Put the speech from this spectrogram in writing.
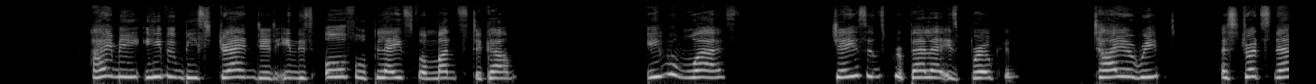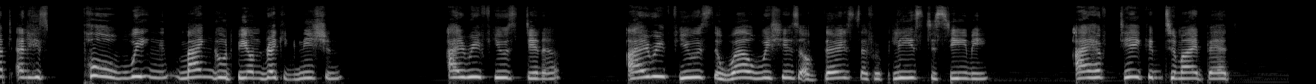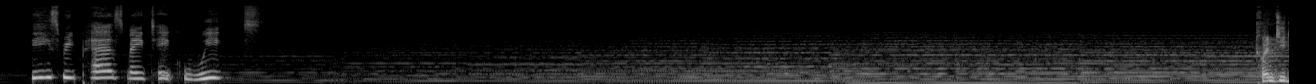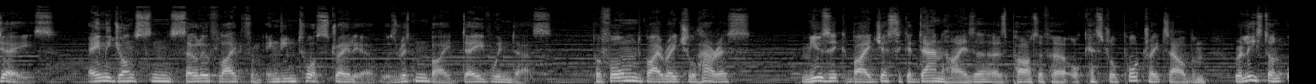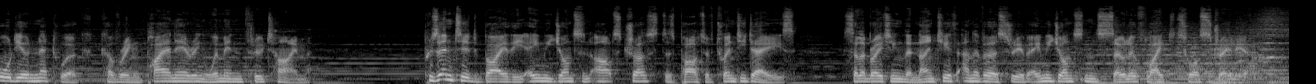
I may even be stranded in this awful place for months to come. Even worse, Jason's propeller is broken, tire ripped, a strut snapped, and his poor wing mangled beyond recognition. I refused dinner. I refused the well wishes of those that were pleased to see me. I have taken to my bed. These repairs may take weeks. Twenty days. Amy Johnson's solo flight from England to Australia was written by Dave Windass, performed by Rachel Harris, music by Jessica Dannheisser as part of her Orchestral Portraits album released on Audio Network covering pioneering women through time. Presented by the Amy Johnson Arts Trust as part of 20 Days, celebrating the 90th anniversary of Amy Johnson's solo flight to Australia.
